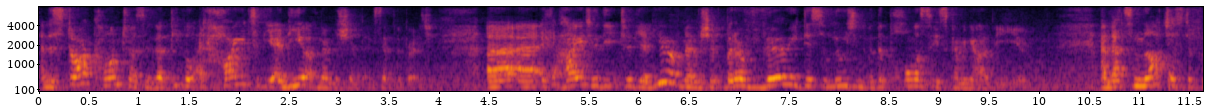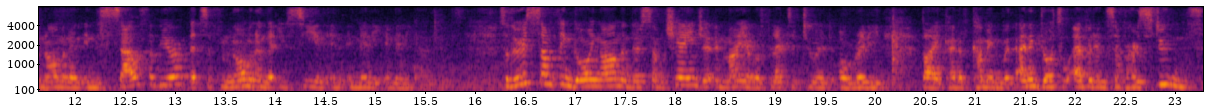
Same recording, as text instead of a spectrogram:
and the stark contrast is that people adhere to the idea of membership, except the British, uh, uh, adhere to the, to the idea of membership, but are very disillusioned with the policies coming out of the EU. And that's not just a phenomenon in the south of Europe, that's a phenomenon that you see in, in, in many, in many countries. So there is something going on and there's some change, and Maya reflected to it already by kind of coming with anecdotal evidence of her students'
